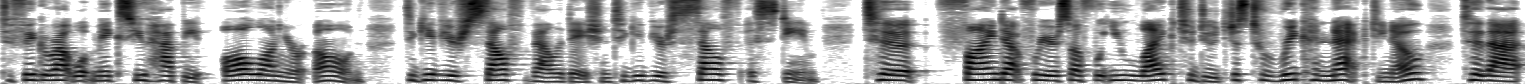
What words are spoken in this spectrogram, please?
to figure out what makes you happy all on your own, to give yourself validation, to give yourself esteem, to find out for yourself what you like to do, just to reconnect, you know, to that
